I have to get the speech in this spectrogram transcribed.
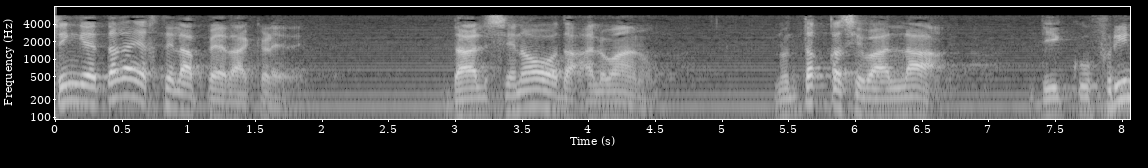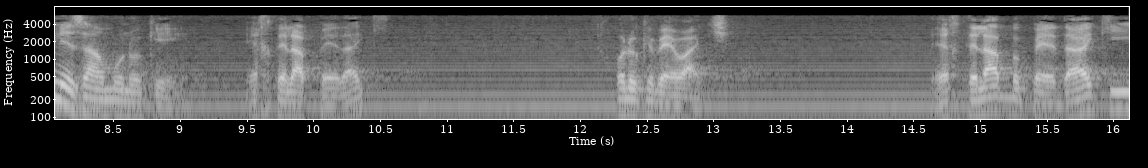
څنګه دغه اختلاف پیدا کړی دی د السنو او د الوانو نو دقه سوا الله دی کفری نظامونو کې اختلاف پیدا کی خپلو کې به واچ اختلاف پیدا کی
